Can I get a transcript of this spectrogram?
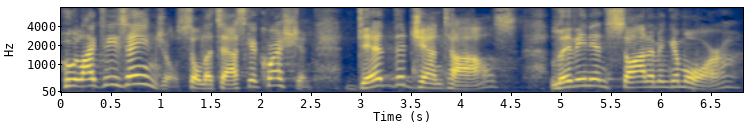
who like these angels. So let's ask a question Did the Gentiles living in Sodom and Gomorrah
